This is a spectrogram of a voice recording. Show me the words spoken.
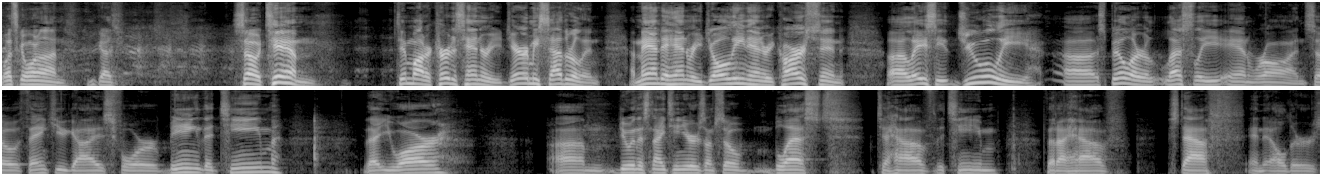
What's going on, you guys? So, Tim, Tim Motter, Curtis Henry, Jeremy Sutherland, Amanda Henry, Jolene Henry, Carson, uh, Lacey, Julie, uh, Spiller, Leslie, and Ron. So thank you guys for being the team that you are. Um, doing this 19 years, I'm so blessed to have the team that I have staff and elders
